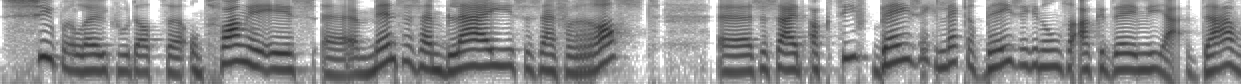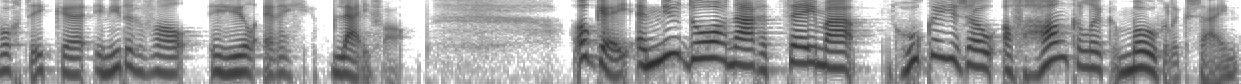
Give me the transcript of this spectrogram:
Super leuk hoe dat ontvangen is. mensen zijn blij, ze zijn verrast. Uh, ze zijn actief bezig, lekker bezig in onze academie. Ja, daar word ik uh, in ieder geval heel erg blij van. Oké, en nu door naar het thema: hoe kun je zo afhankelijk mogelijk zijn?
